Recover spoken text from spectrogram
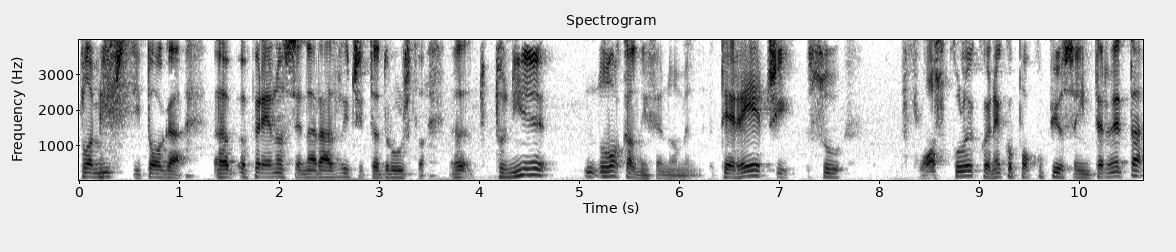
plamičci toga uh, prenose na različita društva. Uh, to nije lokalni fenomen. Te reči su floskule koje neko pokupio sa interneta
